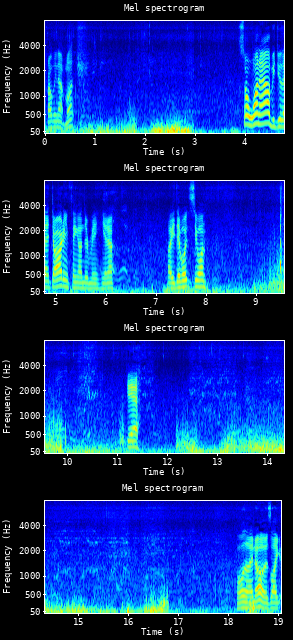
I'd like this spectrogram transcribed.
Probably not much. So one Albie do that darting thing under me, you know? Oh, you did what- see one? Yeah. Well, I know. It's like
